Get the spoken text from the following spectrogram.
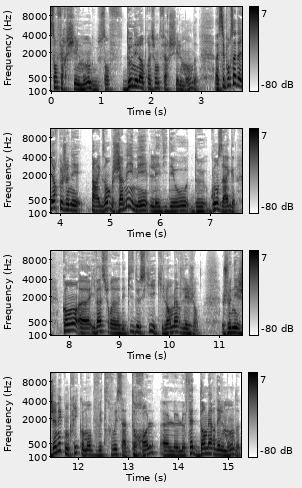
sans faire chier le monde ou sans donner l'impression de faire chier le monde. Euh, c'est pour ça d'ailleurs que je n'ai, par exemple, jamais aimé les vidéos de Gonzague quand euh, il va sur euh, des pistes de ski et qu'il emmerde les gens. Je n'ai jamais compris comment on pouvait trouver ça drôle, le, fait d'emmerder le monde.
